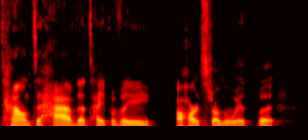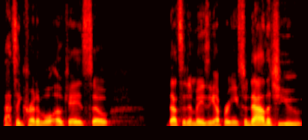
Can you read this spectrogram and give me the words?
town to have that type of a a hard struggle with. But that's incredible. Okay, so that's an amazing upbringing. So now that you,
